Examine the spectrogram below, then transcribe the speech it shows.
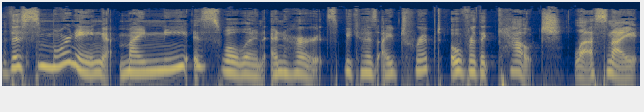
this morning, my knee is swollen and hurts because I tripped over the couch last night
